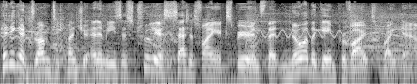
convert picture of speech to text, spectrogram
Hitting a drum to punch your enemies is truly a satisfying experience that no other game provides right now.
